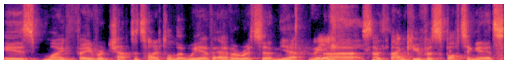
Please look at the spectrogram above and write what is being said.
is my favorite chapter title that we have ever written. Yeah. Really? Uh, so thank you for spotting it.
